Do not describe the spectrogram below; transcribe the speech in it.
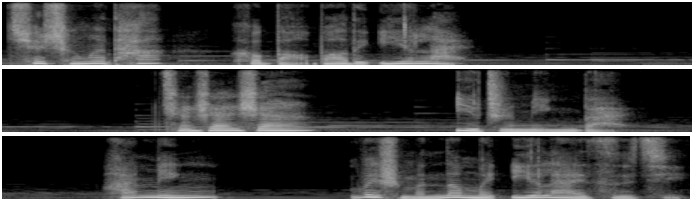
却成了他和宝宝的依赖。程珊珊一直明白，韩明为什么那么依赖自己。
